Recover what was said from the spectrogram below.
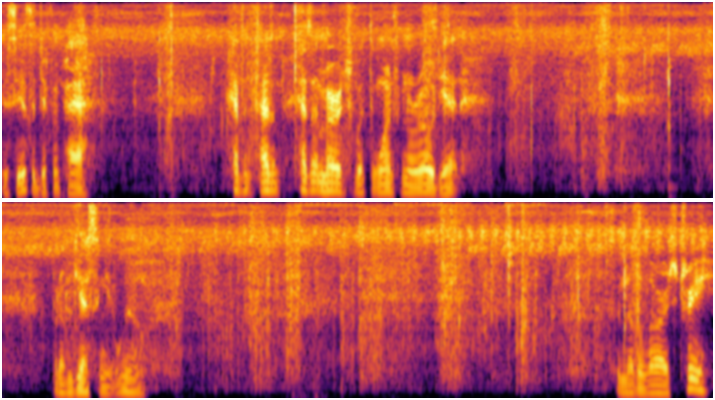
this is a different path. Haven't hasn't hasn't merged with the one from the road yet. But I'm guessing it will. It's another large tree.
